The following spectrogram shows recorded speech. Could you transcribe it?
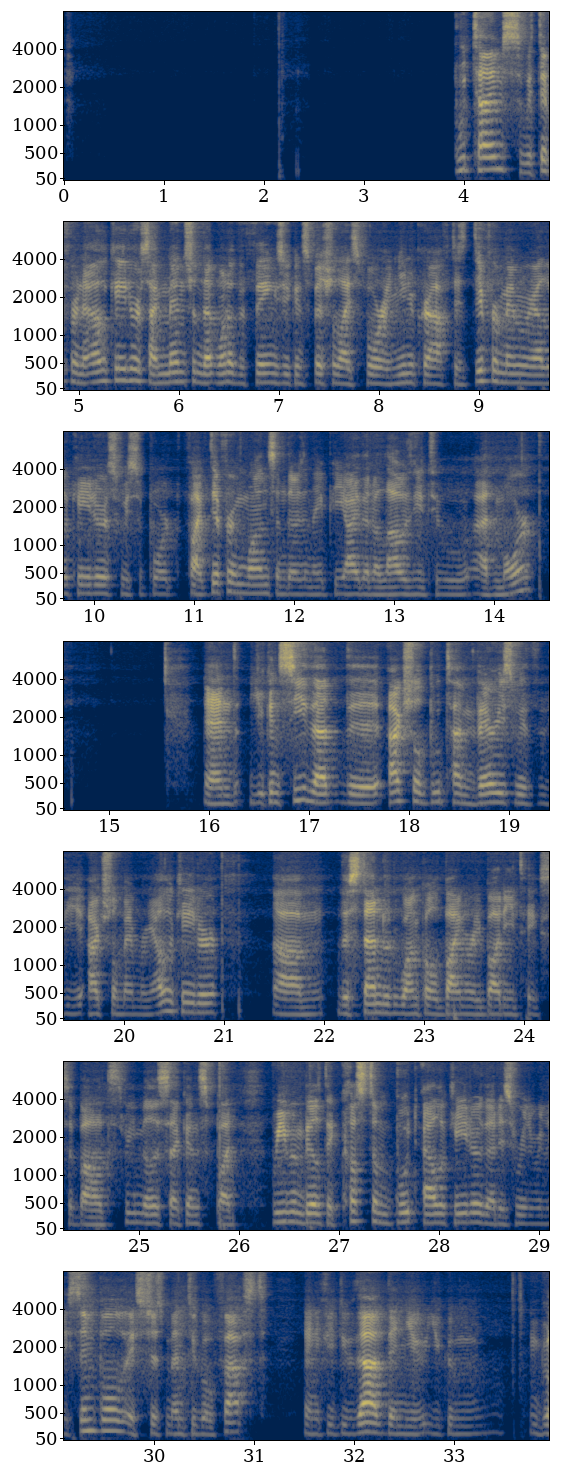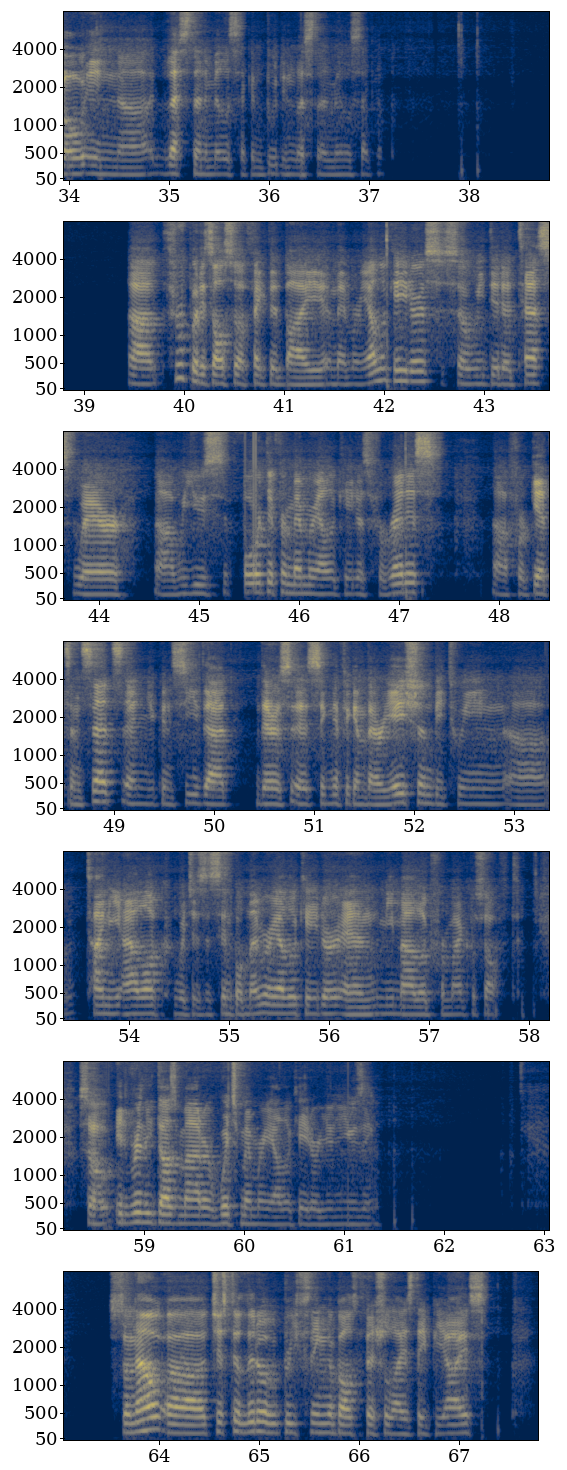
Boot times with different allocators. I mentioned that one of the things you can specialize for in Unikraft is different memory allocators. We support five different ones, and there's an API that allows you to add more. And you can see that the actual boot time varies with the actual memory allocator. Um, the standard one called binary buddy takes about three milliseconds, but we even built a custom boot allocator that is really, really simple. It's just meant to go fast. And if you do that, then you, you can go in uh, less than a millisecond, boot in less than a millisecond. Uh, throughput is also affected by memory allocators. So we did a test where uh, we use four different memory allocators for Redis, uh, for gets and sets, and you can see that there's a significant variation between uh, TinyAlloc, which is a simple memory allocator, and mimalloc from Microsoft. So it really does matter which memory allocator you're using. So now uh, just a little brief thing about specialized APIs.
